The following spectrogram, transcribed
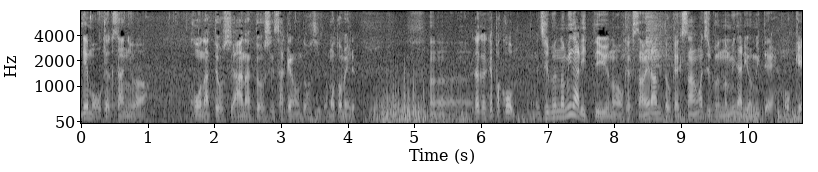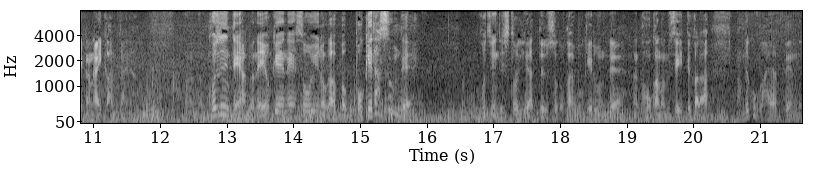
でもお客さんにはこうなってほしいああなってほしい酒飲んでほしいって求める。うん。だからやっぱこう自分の身なりっていうのはお客さんを選んでお客さんは自分の身なりを見て OK かないかみたいな。個人店やとね余計ねそういうのがボケ出すんで個人で1人でやってる人とかボケるんでなんか他の店行ってからなんでここ流行ってんねんっ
